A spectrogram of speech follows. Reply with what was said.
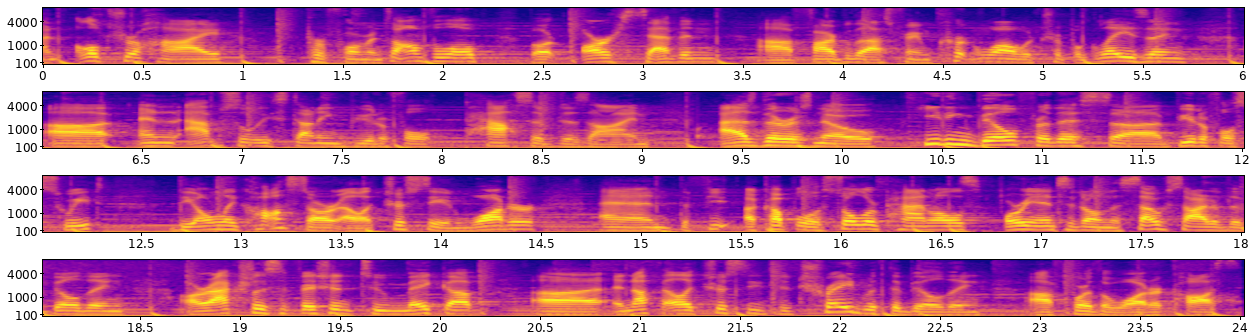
an ultra high performance envelope, about R7 uh, fiberglass frame curtain wall with triple glazing, uh, and an absolutely stunning, beautiful passive design. As there is no heating bill for this uh, beautiful suite, the only costs are electricity and water, and few, a couple of solar panels oriented on the south side of the building are actually sufficient to make up uh, enough electricity to trade with the building uh, for the water costs,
